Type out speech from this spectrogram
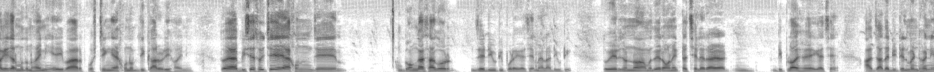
আগেকার মতন হয়নি, এইবার পোস্টিং এখন অবধি কারোরই হয়নি। তো বিশেষ হচ্ছে এখন যে গঙ্গাসাগর যে ডিউটি পড়ে গেছে, মেলা ডিউটি তো এর জন্য আমাদের অনেকটা ছেলেরা ডিপ্লয় হয়ে গেছে। আর যাদের ডিটেলমেন্ট হয়নি,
